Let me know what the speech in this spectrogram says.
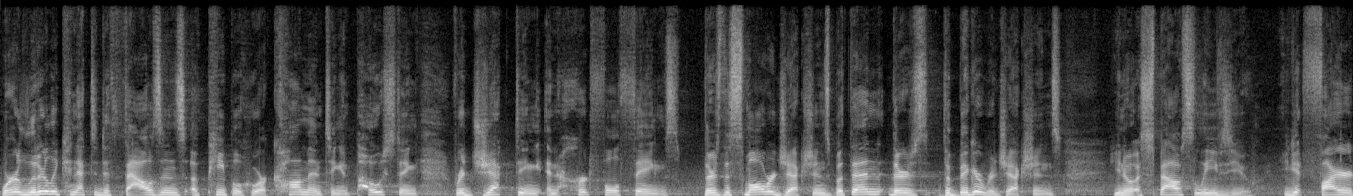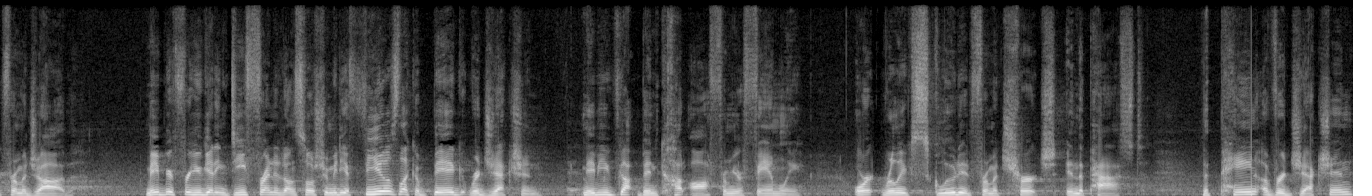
we're literally connected to thousands of people who are commenting and posting, rejecting, and hurtful things. There's the small rejections, but then there's the bigger rejections. You know, a spouse leaves you, you get fired from a job, Maybe for you, getting defriended on social media feels like a big rejection. Maybe you've got been cut off from your family or really excluded from a church in the past. The pain of rejection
